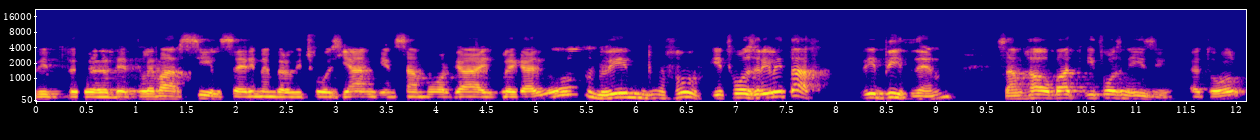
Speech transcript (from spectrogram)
with uh, that Levar Seals, I remember, which was young, and some more guys. Like, oh, we, oh, it was really tough. We beat them somehow, but it wasn't easy at all.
